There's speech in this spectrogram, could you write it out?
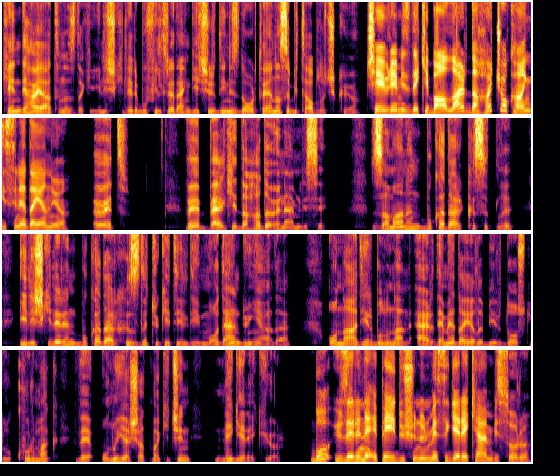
Kendi hayatınızdaki ilişkileri bu filtreden geçirdiğinizde ortaya nasıl bir tablo çıkıyor? çevremizdeki bağlar daha çok hangisine dayanıyor? Evet. Ve belki daha da önemlisi, zamanın bu kadar kısıtlı, ilişkilerin bu kadar hızlı tüketildiği modern dünyada, o nadir bulunan erdeme dayalı bir dostluğu kurmak ve onu yaşatmak için ne gerekiyor? Bu üzerine epey düşünülmesi gereken bir soru.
